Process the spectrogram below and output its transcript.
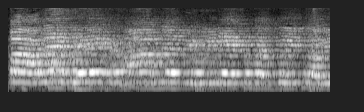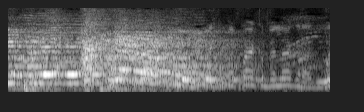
ਭਾਵੇਂ ਦੇਖ ਮਾਰ ਦੇ ਵਿਹੀੜੇ ਤੱਕੀ ਤਵੀ ਥਲੇ ਅੱਗੇ ਰੋਕੀ ਹੋਵੇ ਆਪਾਂ ਇੱਕ ਬਿੱਲਾ ਕਰਾ ਦੂ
